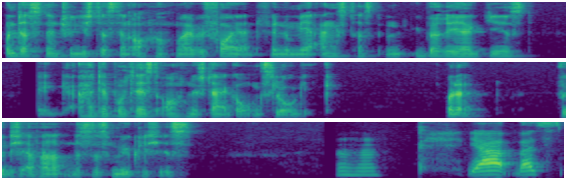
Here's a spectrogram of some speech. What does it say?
Und das natürlich das dann auch nochmal befeuert. Wenn du mehr Angst hast und überreagierst, hat der Protest auch eine Steigerungslogik. Oder würde ich erwarten, dass es möglich ist. Mhm. Ja, was,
